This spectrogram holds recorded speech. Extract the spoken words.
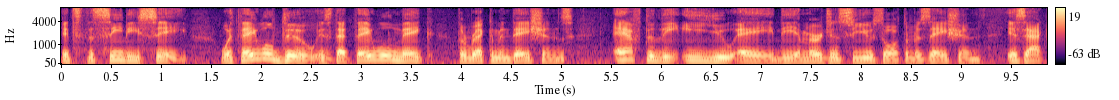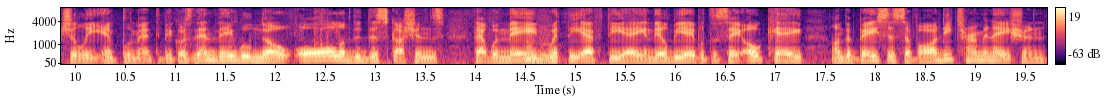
it's the CDC. What they will do is that they will make the recommendations after the EUA, the emergency use authorization, is actually implemented, because then they will know all of the discussions that were made mm-hmm. with the FDA, and they'll be able to say, okay, on the basis of our determination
